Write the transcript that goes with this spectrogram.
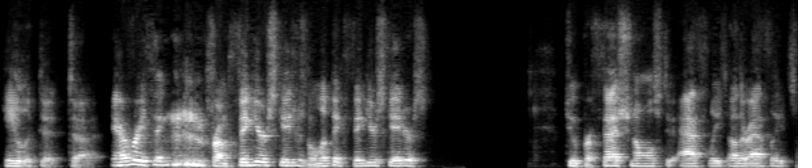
He looked at uh, everything from figure skaters Olympic figure skaters to professionals to athletes, other athletes.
